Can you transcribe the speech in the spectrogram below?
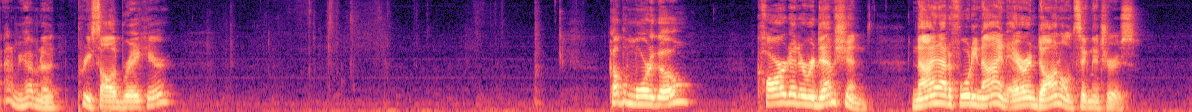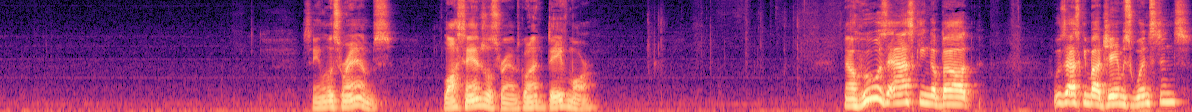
Adam, you're having a pretty solid break here. A Couple more to go. Card and a redemption. 9 out of 49. Aaron Donald signatures. St. Louis Rams. Los Angeles Rams going out Dave Moore. Now, who was asking about who's asking about Jameis Winston's?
